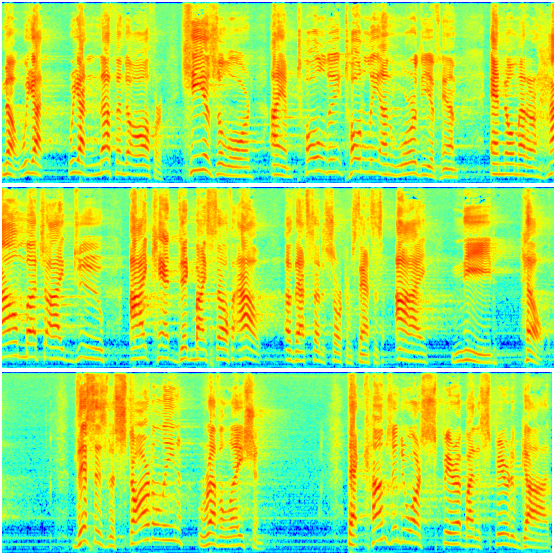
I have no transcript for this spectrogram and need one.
No, we got, we got nothing to offer. He is the Lord. I am totally, totally unworthy of him. And no matter how much I do, I can't dig myself out of that set of circumstances. I need help. This is the startling revelation that comes into our spirit by the Spirit of God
